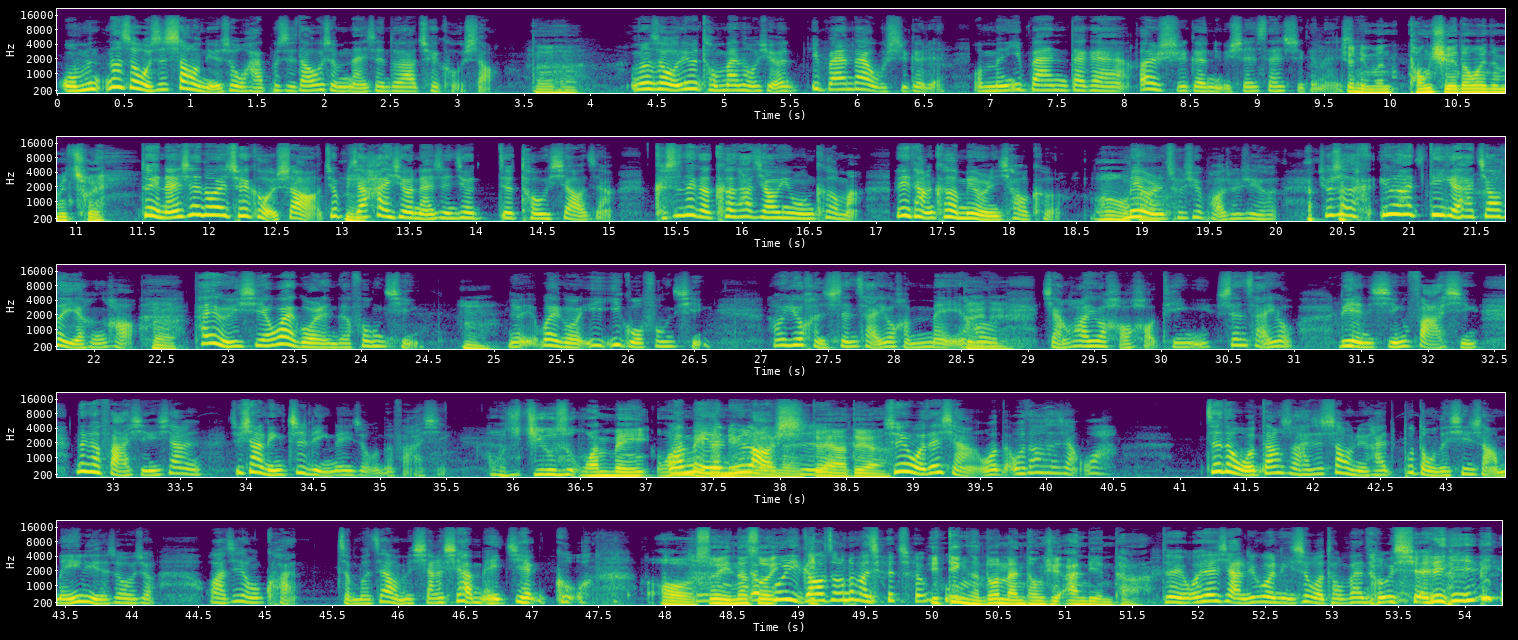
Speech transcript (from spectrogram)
我们那时候我是少女的时候，我还不知道为什么男生都要吹口哨。嗯哼。那时候我，因为同班同学一般大概五十个人，我们一般大概二十个女生，三十个男生。就你们同学都会那么吹？对，男生都会吹口哨，就比较害羞的男生就就偷笑这样。可是那个课他教英文课嘛，那堂课没有人翘课，没有人出去跑出去，就是因为他第一个他教的也很好，嗯，他有一些外国人的风情，嗯，外国异异国风情。然后又很身材又很美，然后讲话又好好听，身材又脸型发型，那个发型像就像林志玲那种的发型，我，这几乎是完美完美的女老师，对啊对啊。所以我在想，我我当时想，哇，真的，我当时还是少女，还不懂得欣赏美女的时候，我就哇，这种款怎么在我们乡下没见过？哦，所以那时候普里高中那么就一定很多男同学暗恋她。对，我在想，如果你是我同班同学，你一定。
